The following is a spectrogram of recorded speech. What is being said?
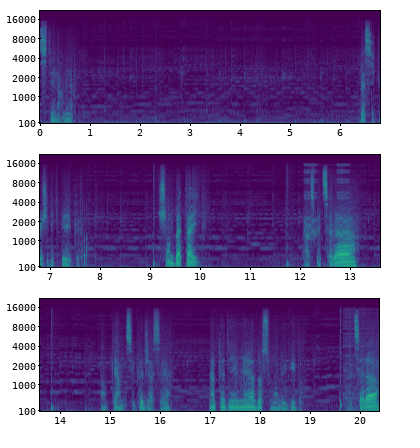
C'était une armure. Là, c'est que j'ai d'équiper les plus forts. Champ de bataille. On va se mettre ça là. Lanterne, c'est quoi déjà ça? Un peu de lumière dans ce monde lugubre. On va mettre ça là.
